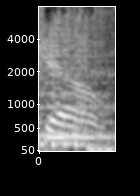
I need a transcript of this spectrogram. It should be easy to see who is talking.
Speaker 1: kill.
